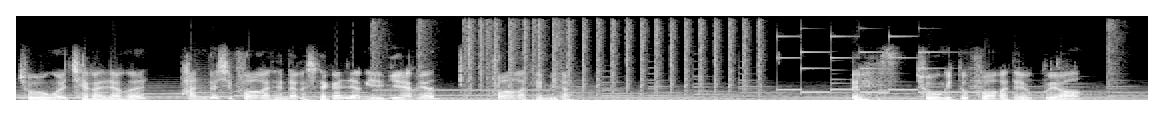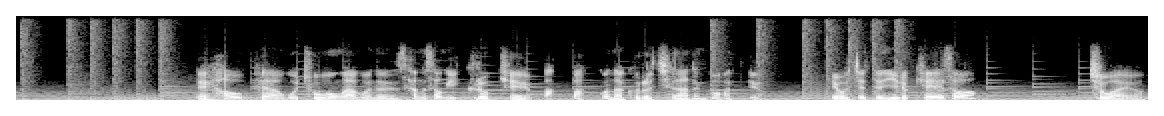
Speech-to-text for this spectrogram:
조홍을 제갈량을 반드시 부하가 된다고 제갈량이 얘기하면 부하가 됩니다. 네, 조홍이 또 부하가 되었고요. 네, 하우페하고 조홍하고는 상성이 그렇게 막 맞거나 그렇진 않은 것 같아요. 네, 어쨌든 이렇게 해서 좋아요.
